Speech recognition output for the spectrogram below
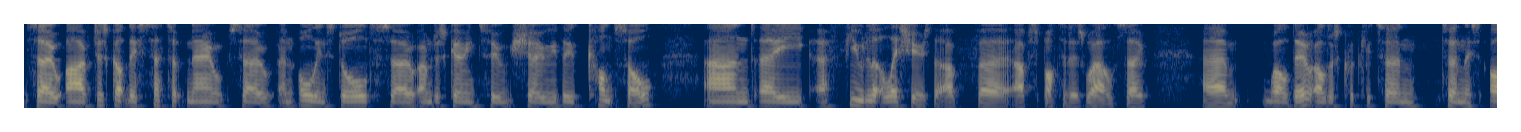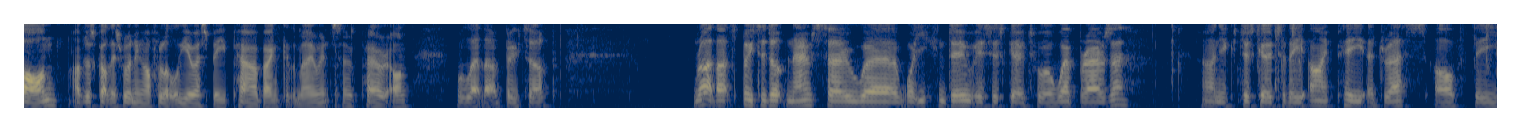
so I've just got this set up now so and all installed so I'm just going to show you the console and a, a few little issues that I've, uh, I've spotted as well. So um, what I'll do I'll just quickly turn turn this on. I've just got this running off a little USB power bank at the moment so power it on. We'll let that boot up. Right that's booted up now so uh, what you can do is just go to a web browser and you can just go to the IP address of the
